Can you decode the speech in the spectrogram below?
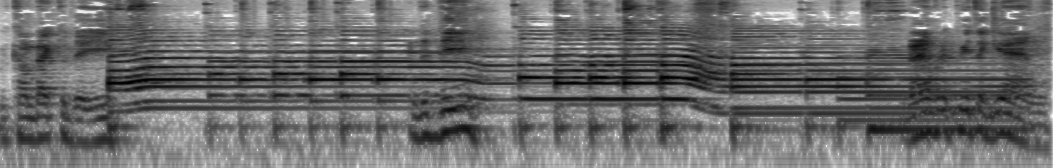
we come back to the E. And the D. Then repeat again.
